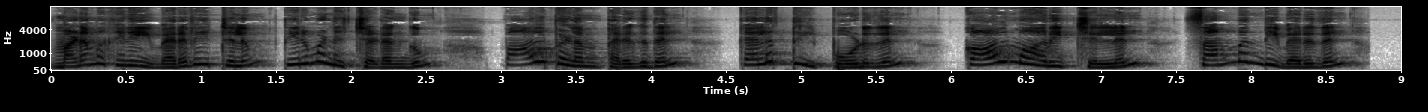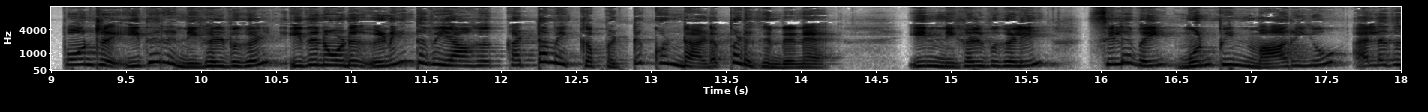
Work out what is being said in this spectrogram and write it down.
மணமகனை வரவேற்றலும் திருமணச் சடங்கும் பால் பழம் பருகுதல் கலத்தில் போடுதல் கால் மாறிச் செல்லல் சம்பந்தி வருதல் போன்ற இதர நிகழ்வுகள் இதனோடு இணைந்தவையாக கட்டமைக்கப்பட்டு கொண்டாடப்படுகின்றன. இந்நிகழ்வுகளில் சிலவை முன்பின் மாறியோ அல்லது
